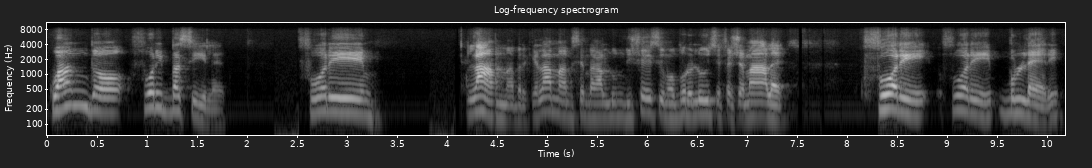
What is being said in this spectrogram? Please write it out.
Quando fuori Basile, fuori Lamma, perché Lamma mi sembra all'undicesimo, pure lui si fece male, fuori, fuori Bulleri,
